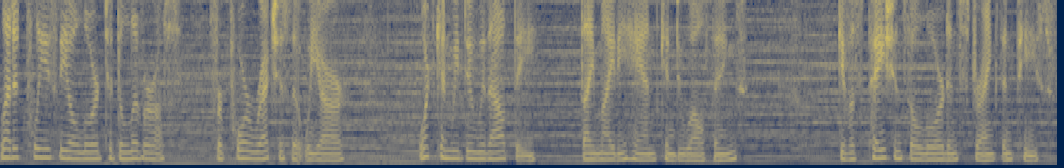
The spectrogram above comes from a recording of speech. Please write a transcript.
Let it please thee, O Lord, to deliver us, for poor wretches that we are. What can we do without thee? Thy mighty hand can do all things. Give us patience, O Lord, and strength and peace.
